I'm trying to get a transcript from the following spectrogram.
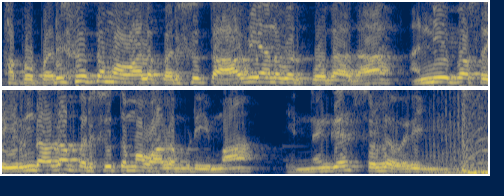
அப்ப பரிசுத்தமா வாழ பரிசுத்த ஆவியானவர் போதாதா? அந்நிய பாஷை இருந்தாதான் பரிசுத்தமா வாழ முடியுமா? என்னங்க சொல்ல வரீங்க?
